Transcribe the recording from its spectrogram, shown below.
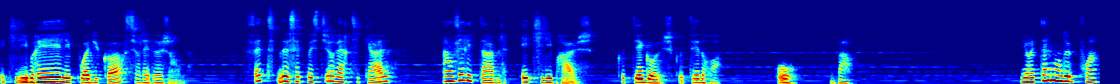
Équilibrez les poids du corps sur les deux jambes. Faites de cette posture verticale un véritable équilibrage, côté gauche, côté droit haut, bas. Il y aurait tellement de points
